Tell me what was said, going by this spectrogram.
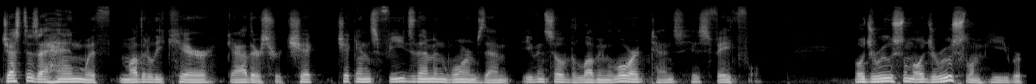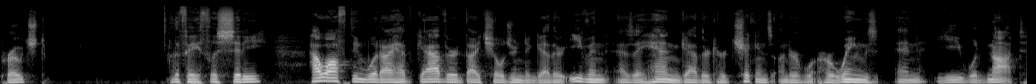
Just as a hen with motherly care gathers her chick, chickens, feeds them, and warms them, even so the loving Lord tends his faithful. O Jerusalem, O Jerusalem, he reproached the faithless city. How often would I have gathered thy children together, even as a hen gathered her chickens under her wings, and ye would not?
